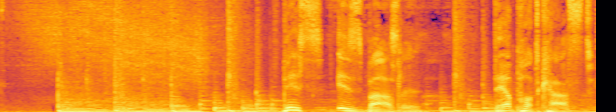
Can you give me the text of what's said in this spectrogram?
This is Basel, der Podcast.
